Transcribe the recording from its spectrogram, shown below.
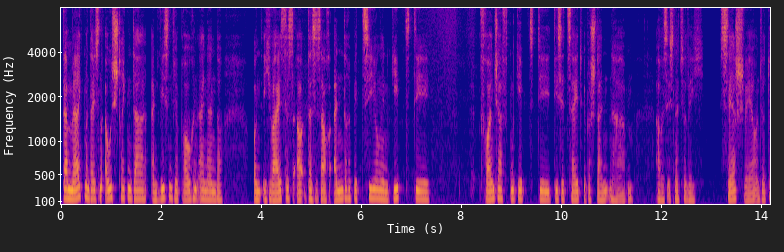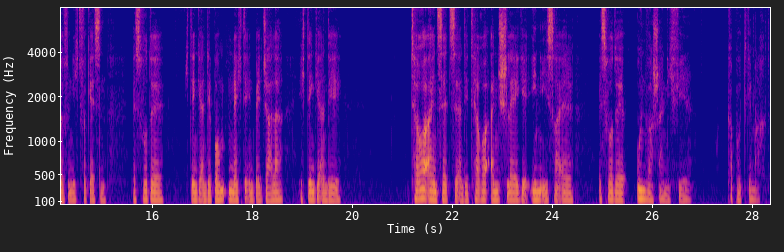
da merkt man, da ist ein Ausstrecken da, ein Wissen, wir brauchen einander. Und ich weiß, dass, dass es auch andere Beziehungen gibt, die Freundschaften gibt, die diese Zeit überstanden haben. Aber es ist natürlich sehr schwer und wir dürfen nicht vergessen, es wurde ich denke an die Bombennächte in Bejala. Ich denke an die Terroreinsätze, an die Terroranschläge in Israel. Es wurde unwahrscheinlich viel kaputt gemacht.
